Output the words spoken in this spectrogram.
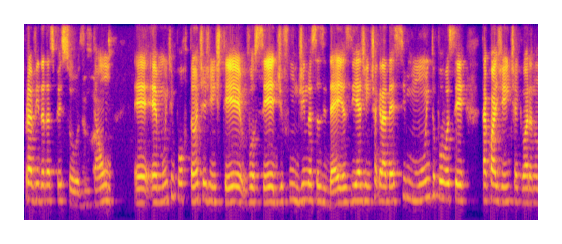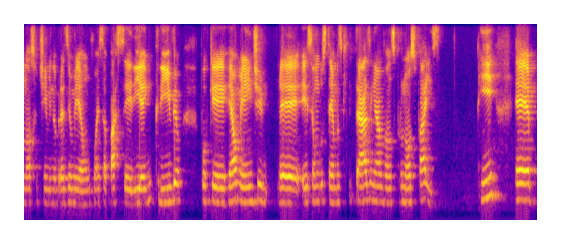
para a vida das pessoas. Exato. Então, é, é, muito importante a gente ter você difundindo essas ideias e a gente agradece muito por você estar tá com a gente agora no nosso time no Brasil 61 com essa parceria incrível, porque realmente é, esse é um dos temas que trazem avanço para o nosso país. E é,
